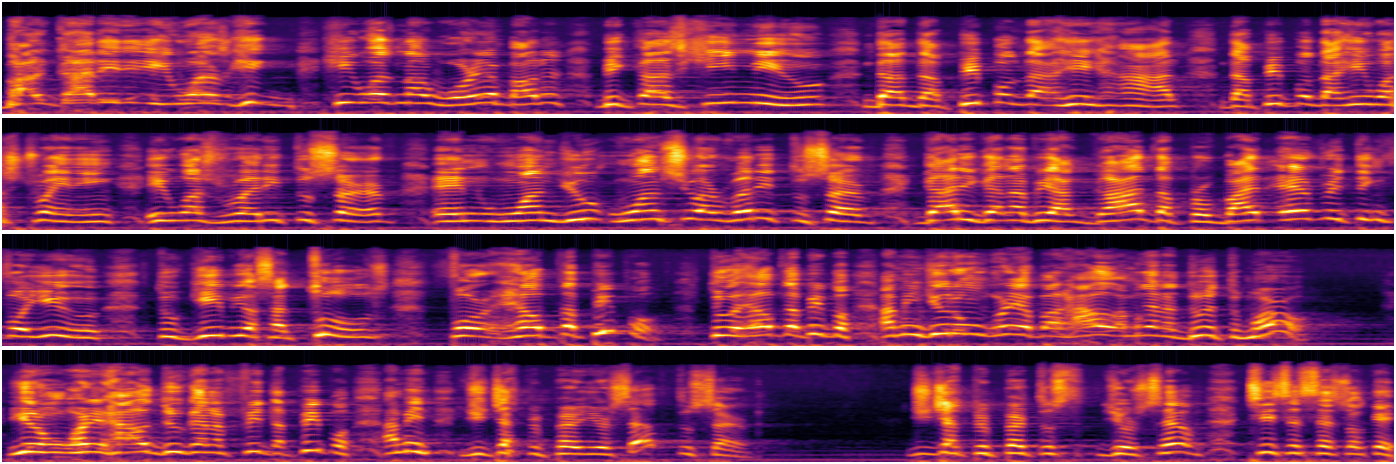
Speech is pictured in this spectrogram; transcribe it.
But God, he, was, he, he was not worried about it because he knew that the people that he had, the people that he was training, he was ready to serve. And when you, once you are ready to serve, God is going to be a God that provide everything for you to give you as a tools for help the people, to help the people. I mean, you don't worry about how I'm going to do it tomorrow. You don't worry how you're going to feed the people. I mean, you just prepare yourself to serve. You just prepare to yourself. Jesus says, okay,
